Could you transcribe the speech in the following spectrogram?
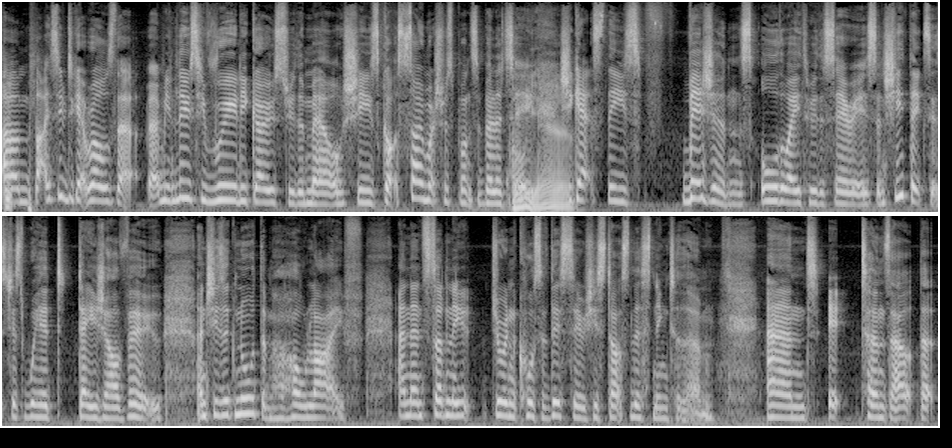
um, but I seem to get roles that I mean Lucy really goes through the mill. She's got so much responsibility. Oh, yeah. She gets these visions all the way through the series and she thinks it's just weird deja vu and she's ignored them her whole life. And then suddenly during the course of this series she starts listening to them. And it turns out that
